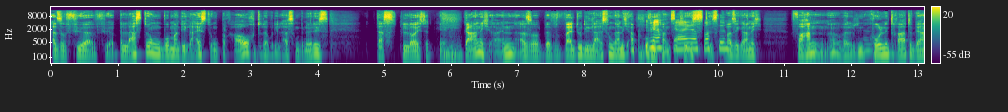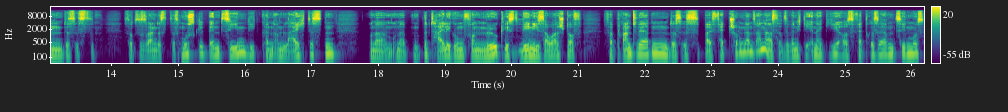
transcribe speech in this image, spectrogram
also für, für Belastungen, wo man die Leistung braucht oder wo die Leistung benötigt ist, das leuchtet mir gar nicht ein. Also, weil du die Leistung gar nicht abrufen ja, kannst. Ja, die ist, ist quasi gar nicht vorhanden. Ne? Weil ja. Kohlenhydrate werden, das ist sozusagen das, das Muskelbenzin, die können am leichtesten unter, unter Beteiligung von möglichst mhm. wenig Sauerstoff verbrannt werden. Das ist bei Fett schon ganz anders. Also wenn ich die Energie aus Fettreserven ziehen muss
